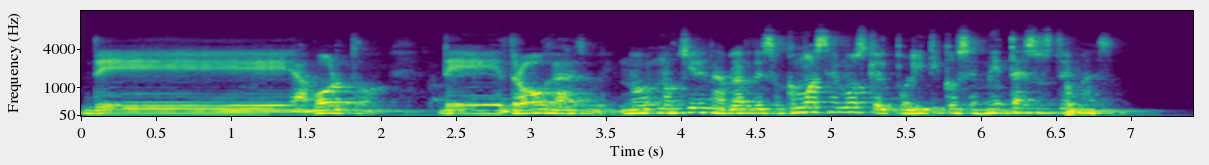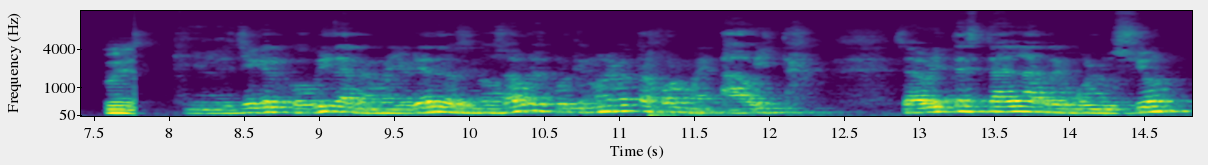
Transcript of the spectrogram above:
de aborto, de drogas, güey. No, no quieren hablar de eso. ¿Cómo hacemos que el político se meta a esos temas? Pues, que les llegue el COVID a la mayoría de los dinosaurios porque no hay otra forma, eh, ahorita. O sea, ahorita está la revolución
